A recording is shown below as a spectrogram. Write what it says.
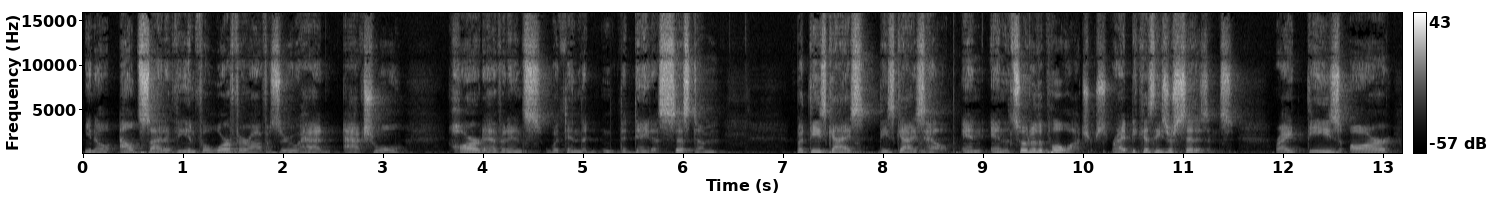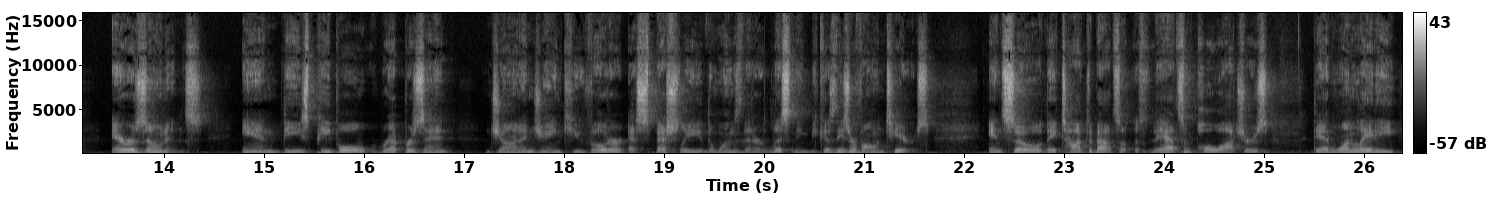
you know, outside of the info warfare officer who had actual hard evidence within the, the data system. But these guys, these guys help. And, and so do the poll watchers, right? Because these are citizens, right? These are Arizonans. And these people represent John and Jane Q voter, especially the ones that are listening, because these are volunteers. And so they talked about, they had some poll watchers. They had one lady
